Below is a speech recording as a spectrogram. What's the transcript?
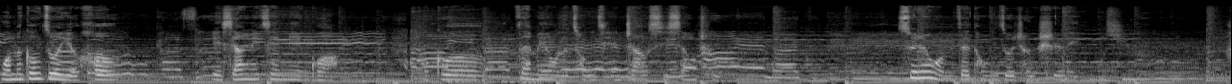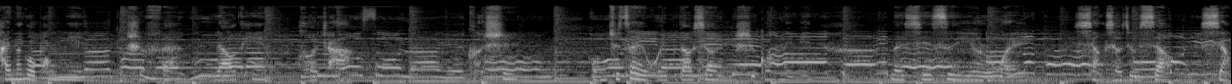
我们工作以后。也相约见面过，不过再没有了从前朝夕相处。虽然我们在同一座城市里，还能够碰面、吃饭、聊天、喝茶，可是我们却再也回不到校园时光里面那些肆意而为、想笑就笑、想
